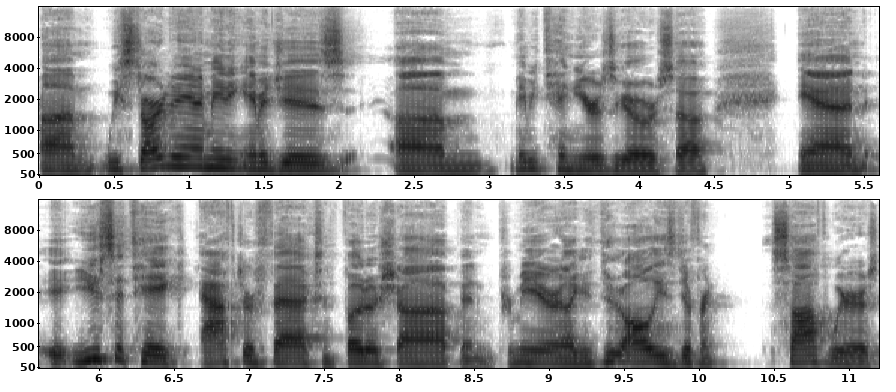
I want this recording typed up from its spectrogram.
um, we started animating images um, maybe 10 years ago or so. And it used to take After Effects and Photoshop and Premiere, like it took all these different softwares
